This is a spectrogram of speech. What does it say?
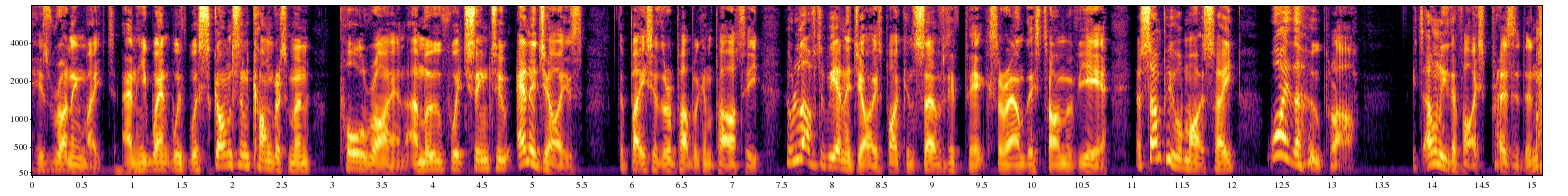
his running mate, and he went with Wisconsin Congressman Paul Ryan, a move which seemed to energize the base of the Republican Party, who love to be energized by conservative picks around this time of year. Now, some people might say, why the hoopla? It's only the vice president.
